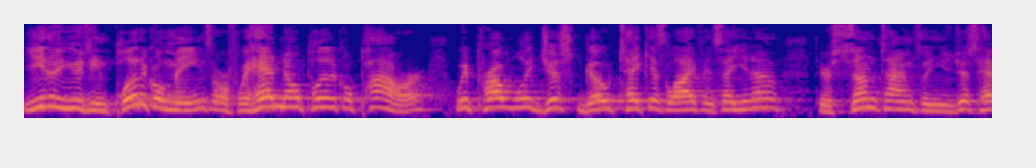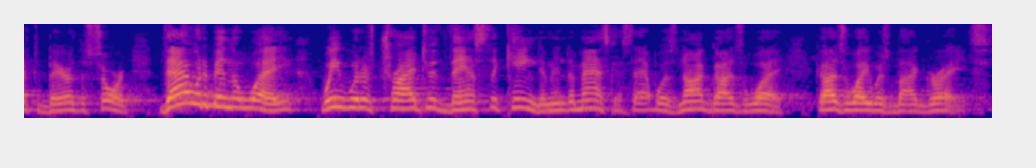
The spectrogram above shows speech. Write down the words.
either using political means, or if we had no political power, we'd probably just go take his life and say, you know, there's sometimes when you just have to bear the sword. That would have been the way we would have tried to advance the kingdom in Damascus. That was not God's way. God's way was by grace.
